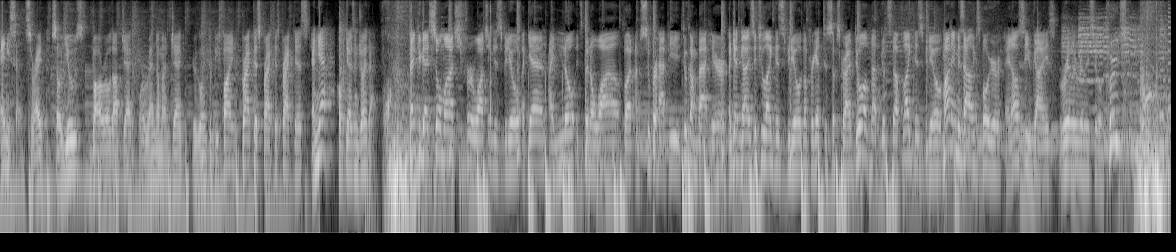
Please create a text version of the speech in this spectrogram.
any sense, right? So use borrowed object or random object. You're going to be fine. Practice, practice, practice. And yeah, hope you guys enjoyed that. Thank you guys so much for watching this video again. I know it's been a while, but I'm super happy to come back here. Again, guys, if you like this video, don't forget to subscribe, do all that good stuff, like this video. My name is Alex Boyer, and I'll see you guys really, really soon. Peace!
